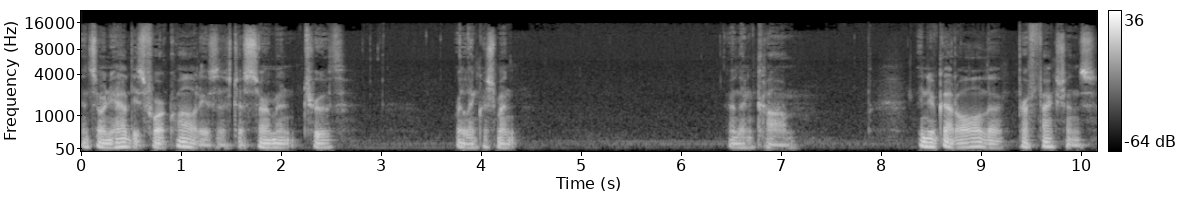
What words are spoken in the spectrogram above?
And so when you have these four qualities, there's discernment, truth, relinquishment, and then calm, then you've got all the perfections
